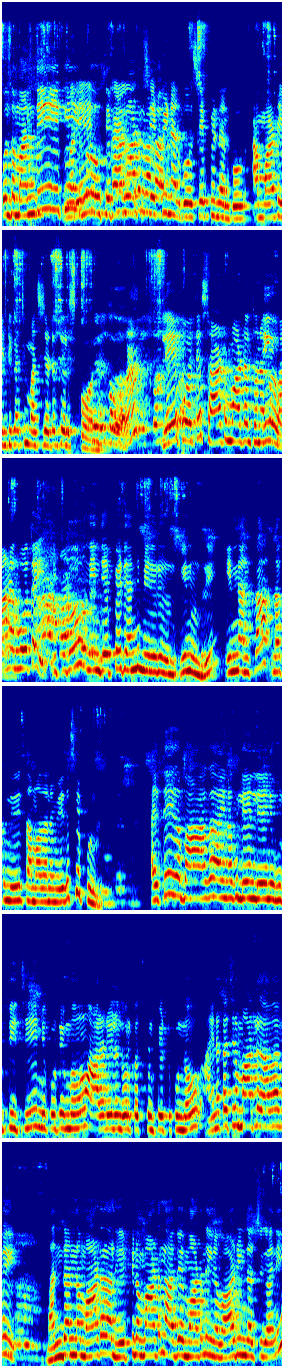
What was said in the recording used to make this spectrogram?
కొంతమందికి మరి ఇప్పుడు చెప్పిన కాదు, మాటలు వల్ల- చెప్పిండు అనుకో చెప్పిండు అనుకో ఆ మాట ఇంటికి వచ్చి మంచి చెడ్డ తెలుసుకోవాలి? లేకపోతే సాటు మాటలతో పానాలు పోతాయి. ఇప్పుడు నేను చెప్పేటి అన్ని మీరు వినుండ్రి విన్నాక నాకు మీరు సమాధానం మీద చెప్పుండ్రి. అయితే ఇక బాగా ఆయనకు లేని లేని గుట్టించి మీ కుటుంబం ఆరు నీళ్ళని తోలుకొచ్చుకుని పెట్టుకున్నావు. ఆయనకు వచ్చిన మాటలు కావవి అవి. మంది అన్న మాటలు వాళ్ళు చెప్పిన మాటలు అవే మాటలు ఈయన వాడిండొచ్చు కానీ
